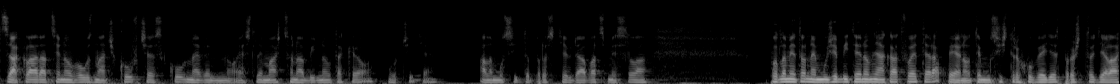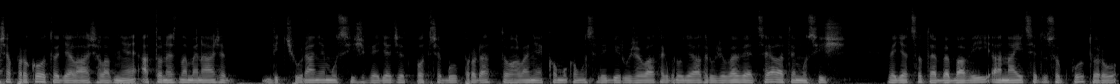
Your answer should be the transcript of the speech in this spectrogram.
zakládat si novou značku v Česku, nevím, no, jestli máš co nabídnout, tak jo, určitě. Ale musí to prostě dávat smysl a podle mě to nemůže být jenom nějaká tvoje terapie. No. Ty musíš trochu vědět, proč to děláš a pro koho to děláš hlavně. A to neznamená, že vyčúraně musíš vědět, že potřebuji prodat tohle někomu, komu se líbí růžová, tak budu dělat růžové věci, ale ty musíš vědět, co tebe baví a najít si tu subkulturu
